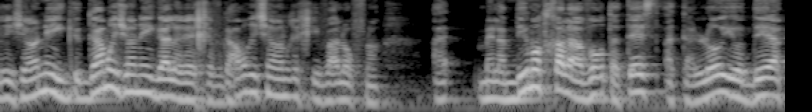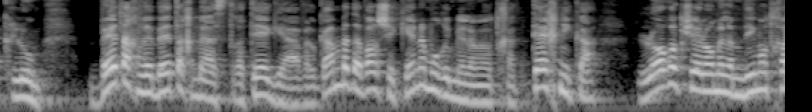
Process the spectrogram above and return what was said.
רישיון גם רישיון נהיגה לרכב, גם רישיון רכיבה לאופנוע, מלמדים אותך לעבור את הטסט, אתה לא יודע כלום. בטח ובטח באסטרטגיה, אבל גם בדבר שכן אמורים ללמד אותך, טכניקה, לא רק שלא מלמדים אותך,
